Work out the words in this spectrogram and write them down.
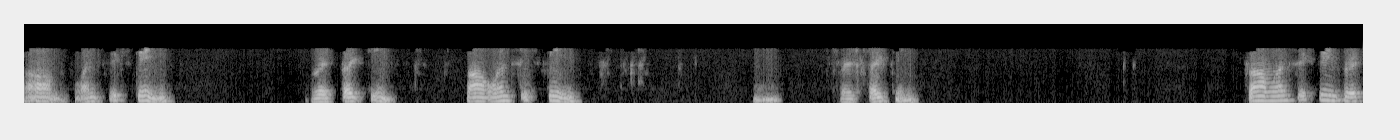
Psalm 116, verse 13. Psalm 116, mm, verse 13. Psalm 116, verse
